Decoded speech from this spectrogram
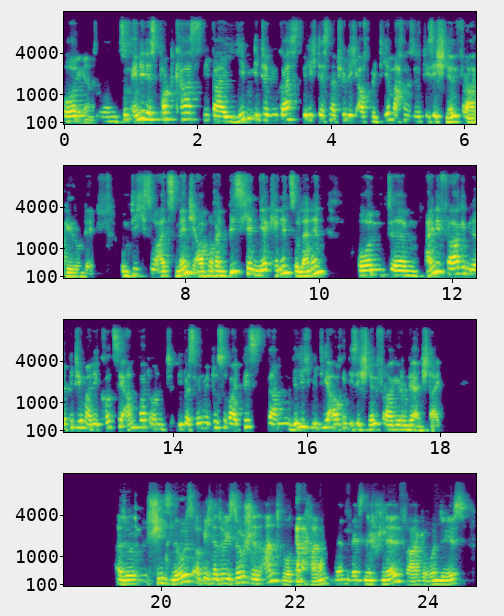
Und ähm, zum Ende des Podcasts, wie bei jedem Interviewgast, will ich das natürlich auch mit dir machen, so diese Schnellfragerunde, um dich so als Mensch auch noch ein bisschen mehr kennenzulernen. Und ähm, eine Frage mit der Bitte um eine kurze Antwort. Und lieber Sven, wenn du soweit bist, dann will ich mit dir auch in diese Schnellfragerunde einsteigen. Also schieß los, ob ich natürlich so schnell antworten kann, wenn es eine Schnellfragerunde ist.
